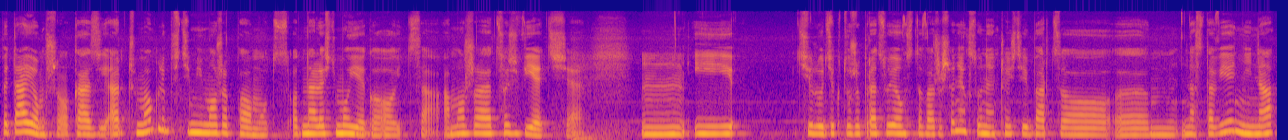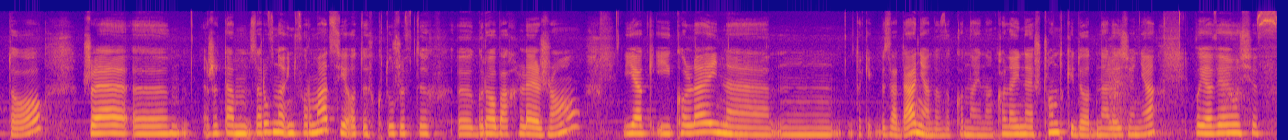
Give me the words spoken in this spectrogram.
pytają przy okazji, a czy moglibyście mi może pomóc odnaleźć mojego ojca, a może coś wiecie? Mm, I ci ludzie, którzy pracują w stowarzyszeniach, są najczęściej bardzo nastawieni na to, że, że tam zarówno informacje o tych, którzy w tych e, grobach leżą, jak i kolejne mm, tak jakby zadania do wykonania, kolejne szczątki do odnalezienia pojawiają się w,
